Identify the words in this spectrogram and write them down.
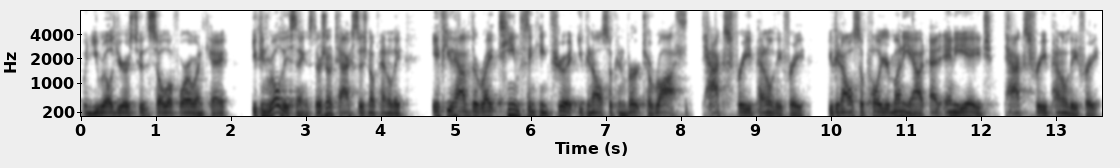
when you rolled yours to the solo 401k, you can roll these things. There's no tax, there's no penalty. If you have the right team thinking through it, you can also convert to Roth, tax free, penalty free. You can also pull your money out at any age, tax free, penalty free.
